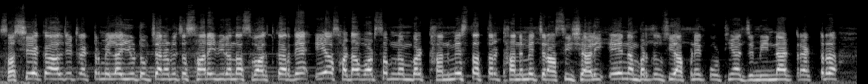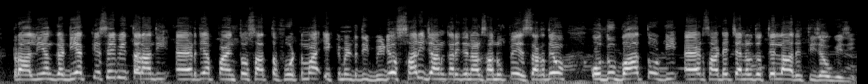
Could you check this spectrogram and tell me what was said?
ਸਤਿ ਸ਼੍ਰੀ ਅਕਾਲ ਜੀ, ਟਰੈਕਟਰ ਮੇਲਾ YouTube ਚੈਨਲ ਵਿੱਚ ਸਾਰੇ ਵੀਰਾਂ ਦਾ ਸਵਾਗਤ ਕਰਦੇ ਆ ਇਹ ਆ ਸਾਡਾ WhatsApp ਨੰਬਰ 9877988446 ਇਹ ਨੰਬਰ ਤੇ ਤੁਸੀਂ ਆਪਣੇ ਕੋਠੀਆਂ, ਜ਼ਮੀਨਾਂ, ਟਰੈਕਟਰ, ਟਰਾਲੀਆਂ, ਗੱਡੀਆਂ ਕਿਸੇ ਵੀ ਤਰ੍ਹਾਂ ਦੀ ਐਡ ਦੀਆਂ 5 ਤੋਂ 7 ਫੋਟੋਆਂ 1 ਮਿੰਟ ਦੀ ਵੀਡੀਓ ਸਾਰੀ ਜਾਣਕਾਰੀ ਦੇ ਨਾਲ ਸਾਨੂੰ ਭੇਜ ਸਕਦੇ ਹੋ। ਉਦੋਂ ਬਾਅਦ ਤੁਹਾਡੀ ਐਡ ਸਾਡੇ ਚੈਨਲ ਦੇ ਉੱਤੇ ਲਾ ਦਿੱਤੀ ਜਾਊਗੀ ਜੀ।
